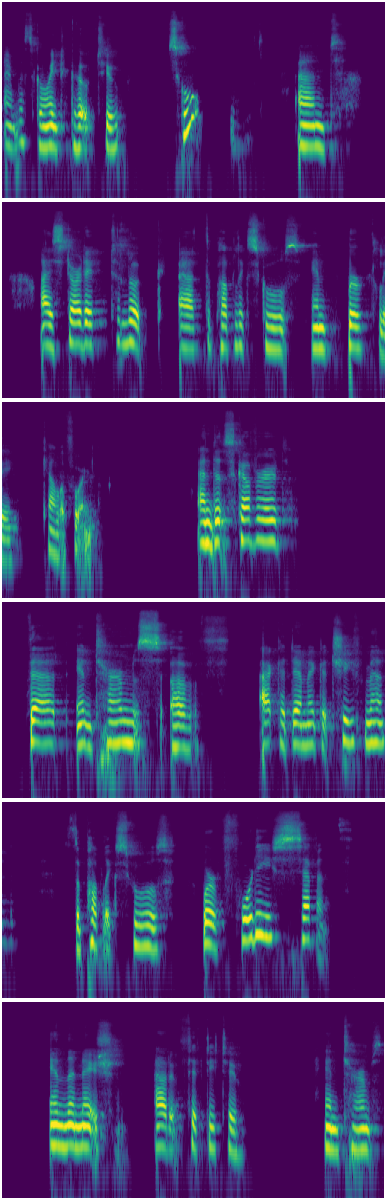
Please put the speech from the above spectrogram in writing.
and was going to go to school, and I started to look at the public schools in Berkeley, California, and discovered that in terms of academic achievement, the public schools. Were 47th in the nation out of 52 in terms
